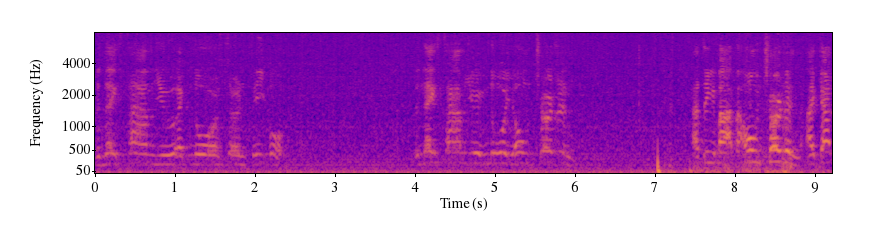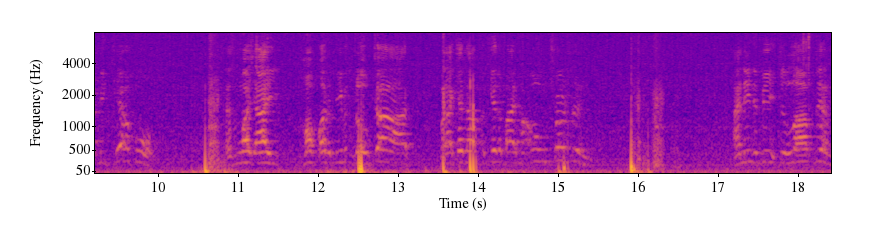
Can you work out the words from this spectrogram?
The next time you ignore certain people, the next time you ignore your own children. I think about my own children. I got to be careful. As much I help other people know I need to be to love them,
